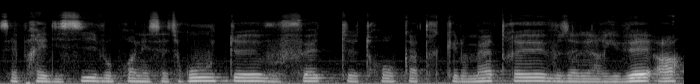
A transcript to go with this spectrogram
c'est près d'ici, vous prenez cette route, vous faites 3 ou 4 km, vous allez arriver à...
